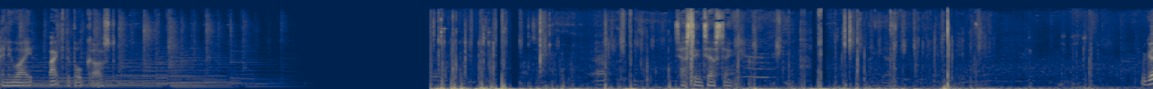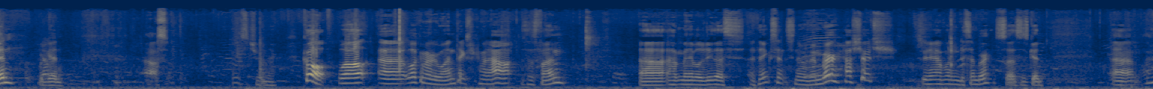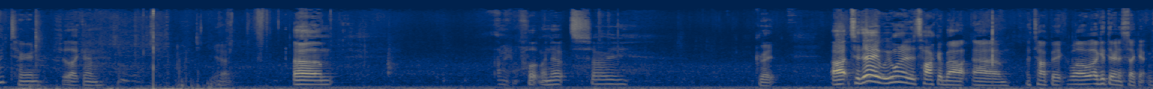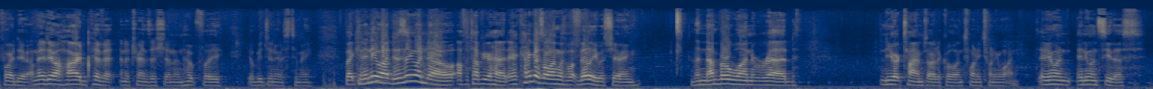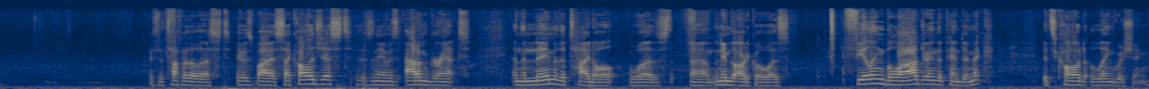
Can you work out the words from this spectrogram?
Anyway, back to the podcast. Testing, testing. We're good? We're good. Awesome. Let's turn there. Cool. Well, uh, welcome everyone. Thanks for coming out. This is fun. Uh, I haven't been able to do this, I think, since November, House Church. We didn't have one in December, so this is good. Um, let me turn. I feel like I'm. Yeah. Um, let me pull up my notes. Sorry. Great. Uh, today we wanted to talk about um, a topic. Well, I'll get there in a second. Before I do, I'm going to do a hard pivot and a transition, and hopefully you'll be generous to me. But can anyone? Does anyone know off the top of your head? It kind of goes along with what Billy was sharing. The number one read New York Times article in 2021. Did anyone anyone see this? It's the top of the list. It was by a psychologist. His name is Adam Grant, and the name of the title was um, the name of the article was "Feeling Blah During the Pandemic." It's called "Languishing,"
